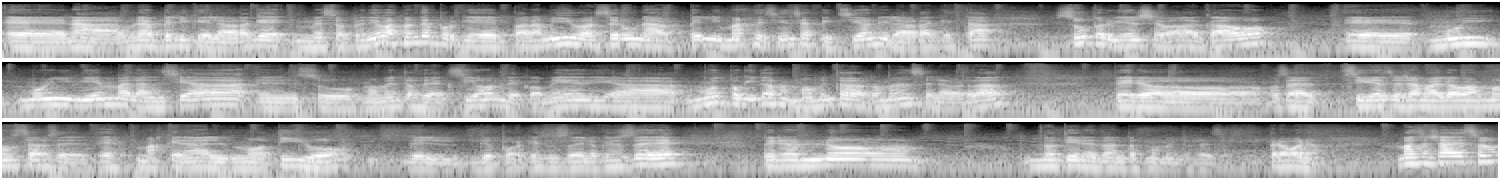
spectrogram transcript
Eh, nada, una peli que la verdad que me sorprendió bastante porque para mí iba a ser una peli más de ciencia ficción y la verdad que está súper bien llevada a cabo. eh, muy, muy bien balanceada en sus momentos de acción, de comedia, muy poquitos momentos de romance, la verdad. Pero, o sea, si bien se llama Love and Monsters, es más que nada el motivo del- de por qué sucede lo que sucede, pero no, no tiene tantos momentos de esos. Pero bueno, más allá de eso,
